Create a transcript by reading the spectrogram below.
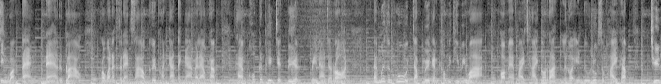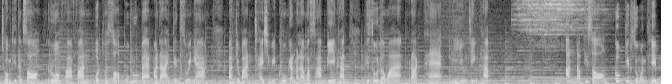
จริงหวังแต่งแน่หรือเปล่า เพราะว่านักแสดงสาวเคยผ่านการแต่งงานมาแล้วครับ แถมคบกันเพียง 7 เดือนไม่น่าจะรอด แต่เมื่อทั้งคู่จับมือกันเข้าพิธีวิวาห์พ่อแม่ฝ่ายชายก็รักและก็เอ็นดูลูกสะใภ้ครับชื่นชมที่ทั้งสอง ร่วมฝ่าฟันบททดสอบทุกรูปแบบมาได้อย่างสวยงาม ปัจจุบันใช้ชีวิตคู่กันมาแล้วกว่า 3 ปีครับ พิสูจน์แล้วว่ารักแท้มีอยู่จริงครับ อันดับที่ 2 กุ๊บกิ๊บสุมนทิพย์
